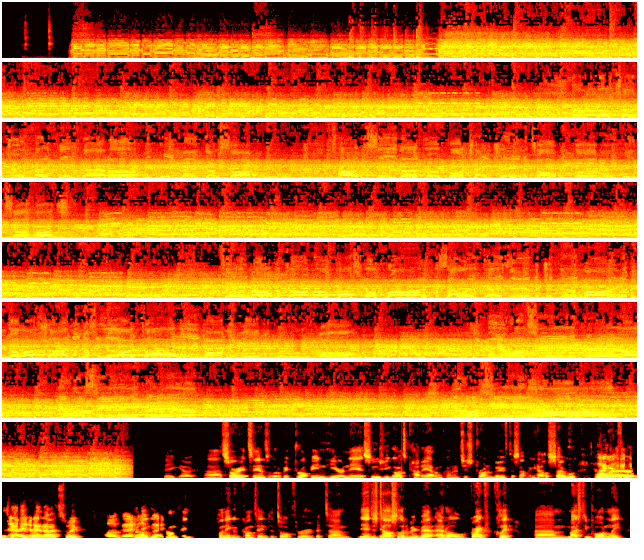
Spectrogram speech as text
Sorry, it sounds a little bit drop in here and there. As soon as you guys cut out, I'm kind of just trying to move to something else. So we'll, we'll work through it. Yeah, no, sweet. All good. Plenty all good. good content. Plenty of good content to talk through. But um, yeah, just tell us a little bit about At All. Great clip. Um, most importantly,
